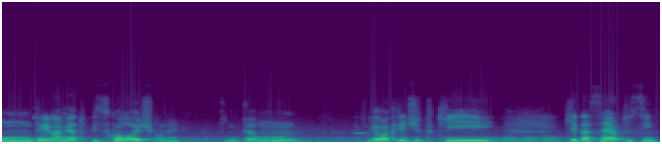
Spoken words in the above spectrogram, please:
um treinamento psicológico, né? Então, eu acredito que, que dá certo sim.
